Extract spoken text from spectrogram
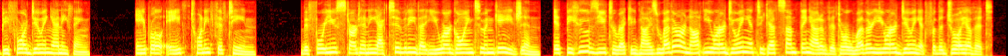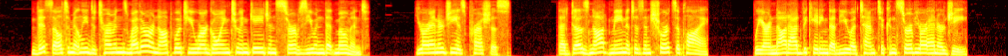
before doing anything. April 8, 2015. Before you start any activity that you are going to engage in, it behooves you to recognize whether or not you are doing it to get something out of it or whether you are doing it for the joy of it. This ultimately determines whether or not what you are going to engage in serves you in that moment. Your energy is precious. That does not mean it is in short supply. We are not advocating that you attempt to conserve your energy.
